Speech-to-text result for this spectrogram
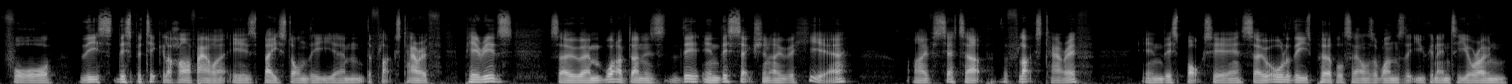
for this this particular half hour is based on the um, the flux tariff periods. So um, what I've done is th in this section over here, I've set up the flux tariff in this box here. So all of these purple cells are ones that you can enter your own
